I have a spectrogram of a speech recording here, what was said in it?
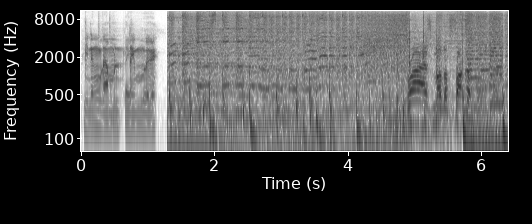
พี่นั่งรำมันเต็มเลย Surprise, motherfucker!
